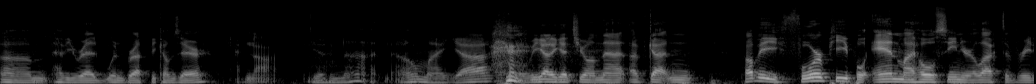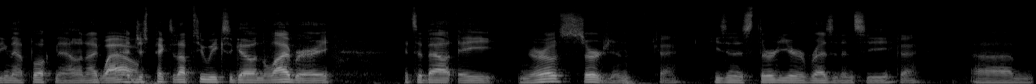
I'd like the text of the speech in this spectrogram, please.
Um, have you read When Breath Becomes Air? I've not. You have not. Oh my gosh. Well, we got to get you on that. I've gotten probably four people and my whole senior elective reading that book now, and I, I just picked it up two weeks ago in the library. It's about a neurosurgeon. Okay. He's in his third year of residency, Okay. um,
